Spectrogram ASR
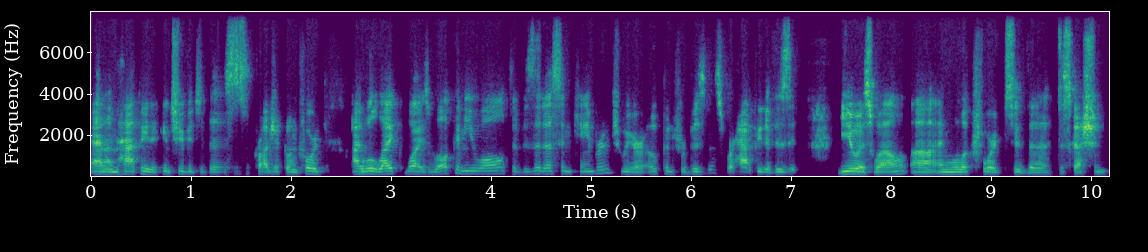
and I'm happy to contribute to this project going forward. I will likewise welcome you all to visit us in Cambridge. We are open for business. We're happy to visit you as well, uh, and we'll look forward to the discussion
